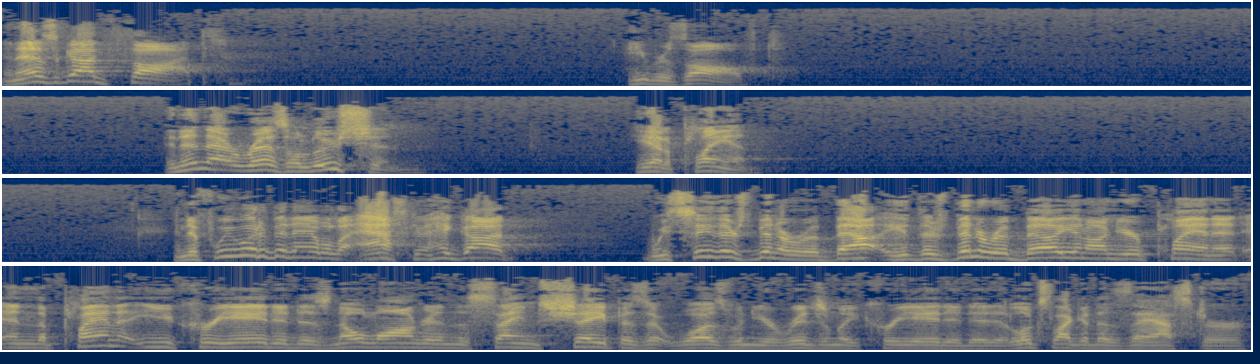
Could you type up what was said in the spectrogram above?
And as God thought, he resolved. And in that resolution, he had a plan. And if we would have been able to ask him, hey, God, we see there's been, a there's been a rebellion on your planet, and the planet you created is no longer in the same shape as it was when you originally created it. It looks like a disaster.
